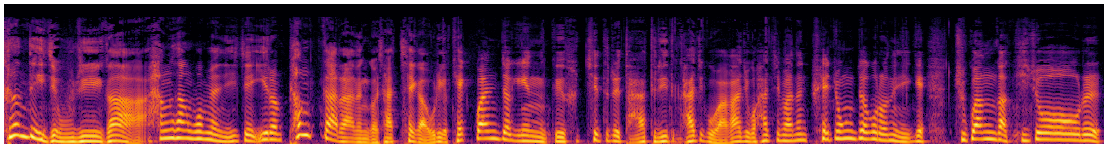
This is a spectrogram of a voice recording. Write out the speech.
그런데 이제 우리가 항상 보면 이제 이런 평가라는 것 자체가 우리가 객관적인 그 수치들을 다 들이 가지고 와가지고 하지만은 최종적으로는 이게 주관과 기조를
